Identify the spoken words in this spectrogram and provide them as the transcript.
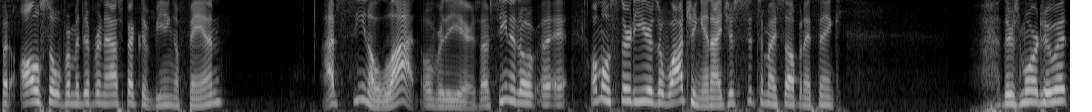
but also from a different aspect of being a fan. I've seen a lot over the years. I've seen it over uh, uh, almost 30 years of watching, and I just sit to myself and I think, there's more to it,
